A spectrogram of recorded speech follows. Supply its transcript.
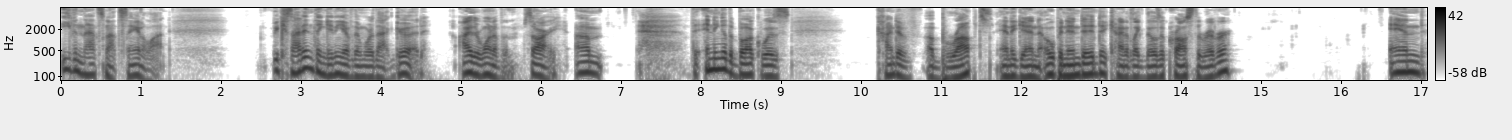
even that's not saying a lot. Because I didn't think any of them were that good. Either one of them. Sorry. Um the ending of the book was kind of abrupt and again open-ended, kind of like those across the river. And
